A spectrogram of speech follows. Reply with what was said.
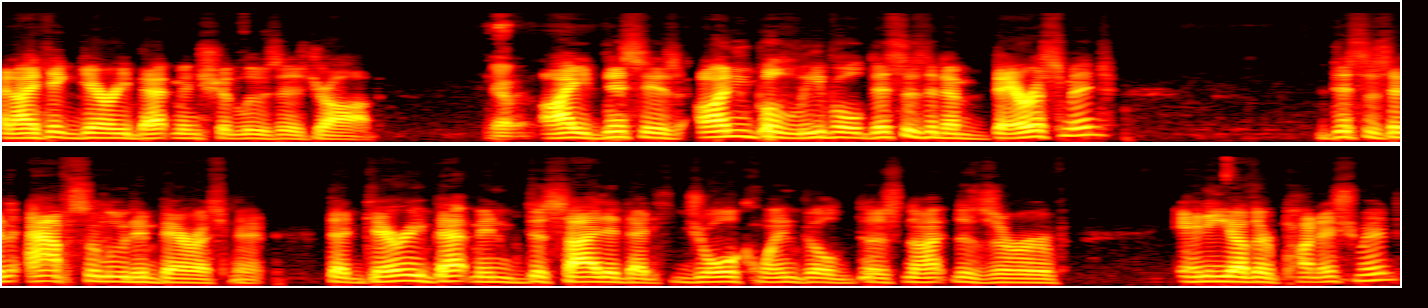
and I think Gary Bettman should lose his job. Yep. I this is unbelievable. This is an embarrassment this is an absolute embarrassment that Gary Bettman decided that Joel Quenneville does not deserve any other punishment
